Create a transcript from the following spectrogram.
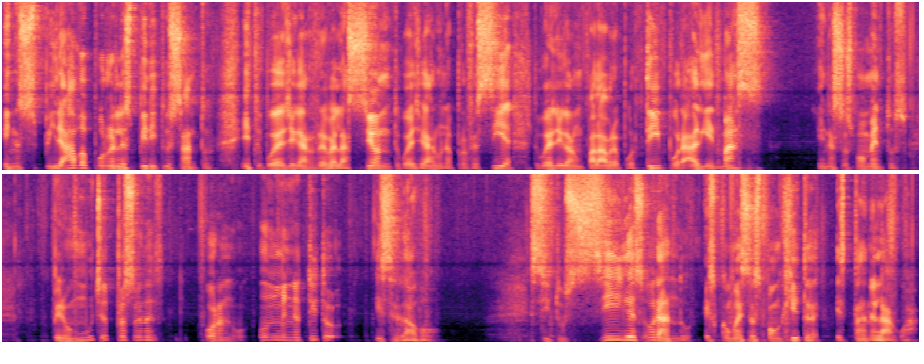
inspirados por el Espíritu Santo. Y te puede llegar revelación, te puede llegar una profecía, te puede llegar una palabra por ti, por alguien más en esos momentos. Pero muchas personas oran un minutito y se acabó. Si tú sigues orando, es como esa esponjita está en el agua.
